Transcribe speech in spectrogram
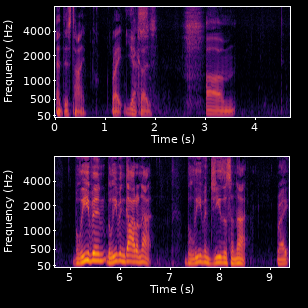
at this time, right? Yes. Because, um, believe in believe in God or not, believe in Jesus or not, right?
